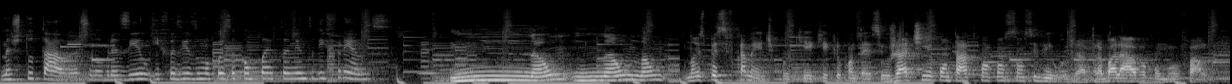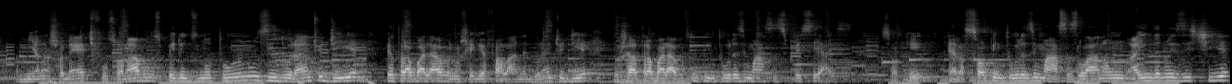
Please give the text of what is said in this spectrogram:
Mas tu estavas no Brasil e fazias uma coisa completamente diferente. Não, não, não, não especificamente, porque o que, que acontece? Eu já tinha contato com a construção civil, eu já trabalhava, como eu falo. A minha lanchonete funcionava nos períodos noturnos e durante o dia eu trabalhava, não cheguei a falar, né? Durante o dia eu já trabalhava com pinturas e massas especiais. Só que era só pinturas e massas. Lá não, ainda não existia,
